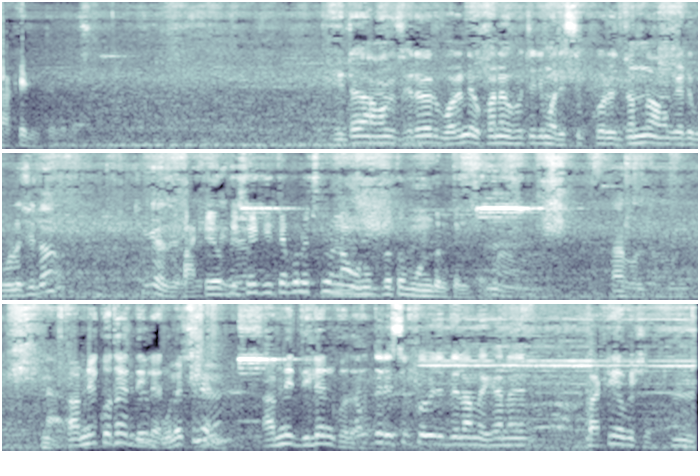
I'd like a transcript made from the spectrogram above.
তাকে দিতে পেরেছে এটা আমাকে সেটাবার বলেনি ওখানে হচ্ছে যে রিসিভ করার জন্য আমাকে এটা বলেছিল ঠিক আছে? পার্টি অফিসে দিতে বলেছিল না অনুব্রত মণ্ডলকে দিতে তা বলতে না। আপনি কোথায় দিলেন? বলেছিলেন? আপনি দিলেন কোথায়? আমি তো রিসিভ করে দিলাম এখানে। পার্টি অফিসে? হুম।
